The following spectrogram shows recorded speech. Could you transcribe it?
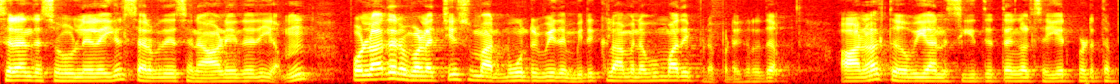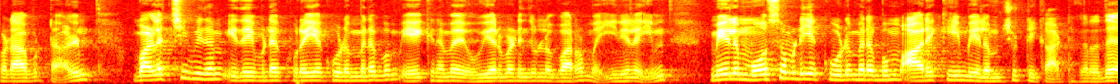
சிறந்த சூழ்நிலையில் சர்வதேச நாணய நிதியம் பொருளாதார வளர்ச்சி சுமார் மூன்று வீதம் இருக்கலாம் எனவும் மதிப்பிடப்படுகிறது. ஆனால் தேவையான சீர்திருத்தங்கள் செயற்படுத்தப்படாவிட்டால் வளர்ச்சி வீதம் இதைவிட குறையக்கூடும் எனவும் ஏற்கனவே உயர்வடைந்துள்ள வறுமை நிலையும் மேலும் மோசமடையக்கூடும் எனவும் அறிக்கை மேலும் சுட்டிக்காட்டுகிறது.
